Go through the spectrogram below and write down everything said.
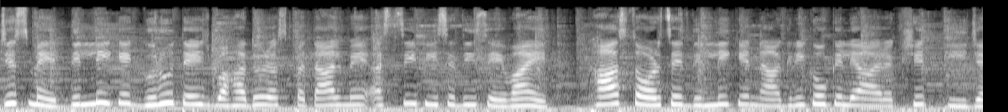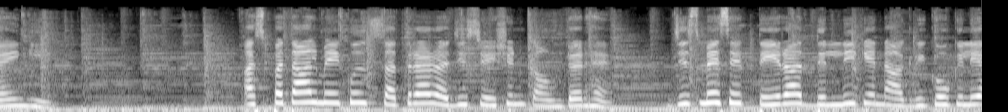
जिसमें दिल्ली के गुरु तेज बहादुर अस्पताल में 80 फ़ीसदी सेवाएँ खास तौर से दिल्ली के नागरिकों के लिए आरक्षित की जाएँगी। अस्पताल में कुल 17 रजिस्ट्रेशन काउंटर हैं, जिसमें से 13 दिल्ली के नागरिकों के लिए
